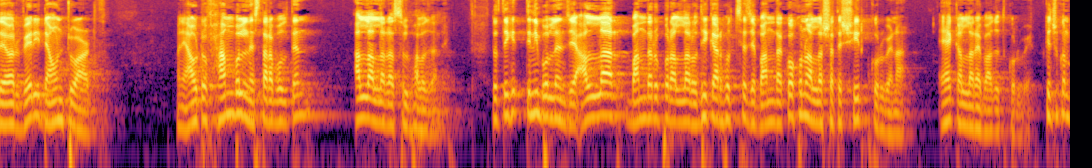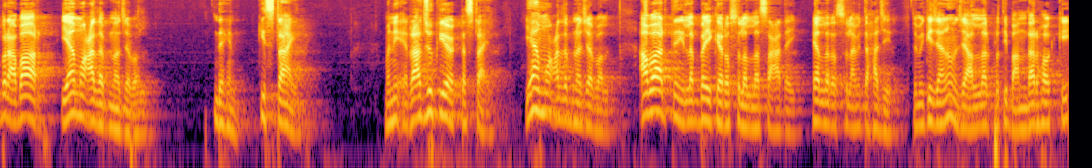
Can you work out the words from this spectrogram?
they are very down to earth মানে আউট অফ হাম্বলনেস তারা বলতেন, আল্লাহ আল্লাহ রাসুল ভালো জানে। তো তিনি বললেন যে আল্লাহর বান্দার উপর আল্লাহর অধিকার হচ্ছে যে বান্দা কখনো আল্লাহর সাথে শির করবে না, এক আল্লাহর ইবাদত করবে। কিছুক্ষণ পর আবার ইয়াম আদাব না জাবাল, দেখেন কি স্টাইল মানে রাজকীয় একটা স্টাইল ইয়াম মুআযাব না জাবাল, আবার তিনি লাব্বাইকে রসুল্লাহ সাহাদাই হে আল্লাহ রসুল আমি তো হাজির। তুমি কি জানো যে আল্লাহর প্রতি বান্দার হক কি?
